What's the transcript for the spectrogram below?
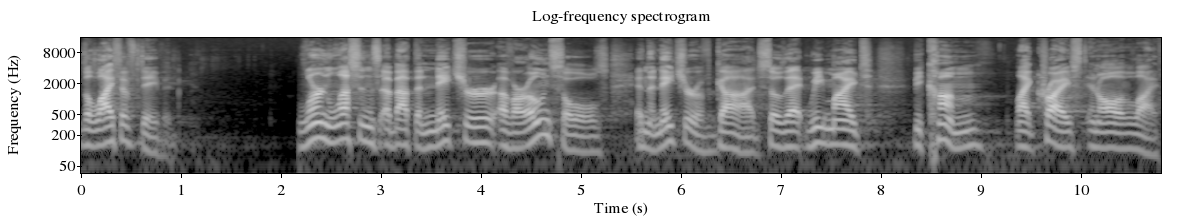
the life of David, learn lessons about the nature of our own souls and the nature of God so that we might become like Christ in all of life.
